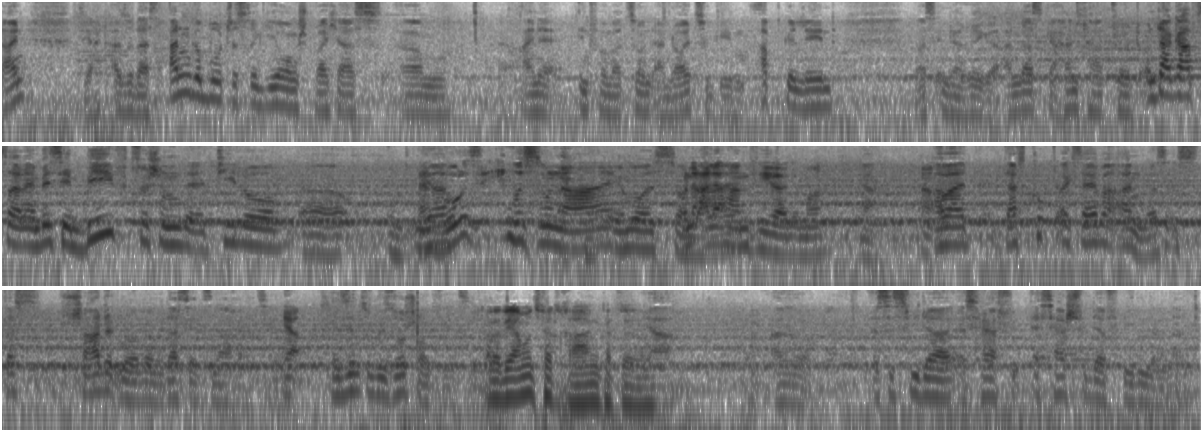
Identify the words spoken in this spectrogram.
nein. Sie hat also das Angebot des Regierungssprechers, ähm, eine Information erneut zu geben, abgelehnt was in der Regel anders gehandhabt wird. Und da gab es dann ein bisschen Beef zwischen äh, Thilo äh, und Dann mir. wurde es emotional. Emotional. Und alle haben Fehler gemacht. Ja. Ja. Aber das guckt euch selber an. Das, ist, das schadet nur, wenn wir das jetzt nacherzählen. Ja. Wir sind sowieso schon viel zu Aber wir haben uns vertragen, tatsächlich. Ja. Also, es ist wieder, es herrscht, es herrscht wieder Frieden im Land.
